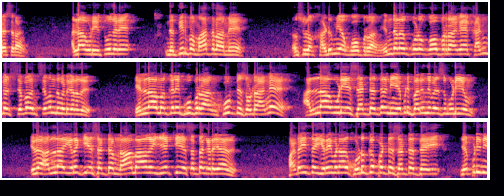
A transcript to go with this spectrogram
பேசுறாங்க. அல்லாவுடைய தூதரே இந்த தீர்ப்பை மாத்தலாமே. ரசூலா கடுமையா கோபப்படுறாங்க எந்த அளவுக்கு கூட கோபப்படுறாங்க கண்கள் சிவ சிவந்து விடுகிறது. எல்லா மக்களையும் கூப்பிடுறாங்க. கூப்பிட்டு சொல்றாங்க அல்லாஹ்வுடைய சட்டத்தில் நீ எப்படி பரிந்து பேச முடியும்? இது அல்லாஹ் இறக்கிய சட்டம் நாம இயக்கிய சட்டம் கிடையாது. படைத்த இறைவனால் கொடுக்கப்பட்ட சட்டத்தை எப்படி நீ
